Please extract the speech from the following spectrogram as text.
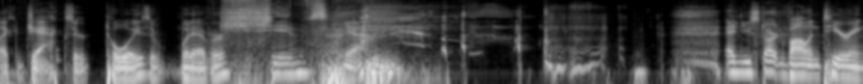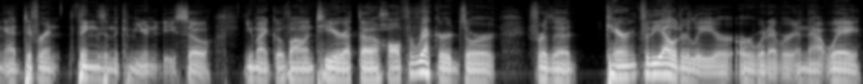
like jacks or toys or whatever. Shivs. Yeah. and you start volunteering at different things in the community. So you might go volunteer at the Hall for Records or for the caring for the elderly or, or whatever. And that way,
